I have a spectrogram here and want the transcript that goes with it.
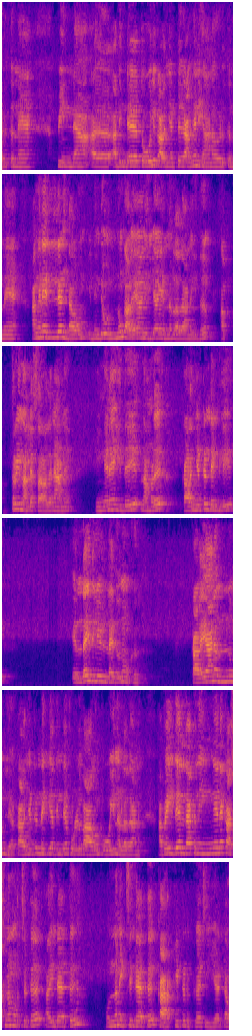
എടുക്കുന്നത് പിന്നെ അതിന്റെ തോൽ കളഞ്ഞിട്ട് അങ്ങനെയാണോ എടുക്കുന്നത് അങ്ങനെ എല്ലാം ഉണ്ടാവും. ഇതിന്റെ ഒന്നും കളയാനില്ല എന്നുള്ളതാണ്. ഇത് അത്രയും നല്ല സാധനമാണ്. ഇങ്ങനെ ഇത് നമ്മൾ കളഞ്ഞിട്ടുണ്ടെങ്കിൽ എന്താ ഇതിലുള്ള ഇത് നോക്ക്. കളയാനൊന്നുമില്ല. കളഞ്ഞിട്ടുണ്ടെങ്കിൽ അതിന്റെ ഫുള്ള് ഭാഗം പോയി എന്നുള്ളതാണ്. അപ്പോൾ ഇത് എന്താക്കുന്നത് ഇങ്ങനെ കഷ്ണം മുറിച്ചിട്ട് അതിന്റെ അകത്ത് ഒന്ന് മിക്സിന്റെ അകത്ത് കറക്കിയിട്ട് എടുക്കുക ചെയ്യുക കേട്ടോ.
